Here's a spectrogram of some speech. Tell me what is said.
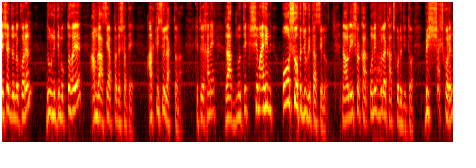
দেশের জন্য করেন, দুর্নীতিমুক্ত হয়ে আমরা আছি আপনাদের সাথে। আর কিছুই লাগতো না। কিন্তু এখানে রাজনৈতিক সীমাহীন অসহযোগিতা ছিল। না হলে এই সরকার অনেকগুলো কাজ করে দিত। বিশ্বাস করেন,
